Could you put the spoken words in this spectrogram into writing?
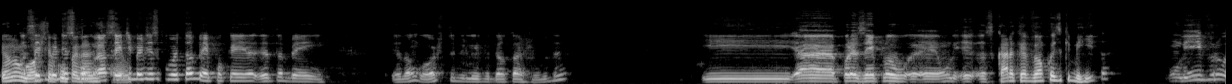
Eu não gosto de culpa das Aceite me desculpa também, porque eu também eu não gosto de livro de autoajuda. E, ah, por exemplo, é um, os caras querem ver uma coisa que me irrita? Um livro,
